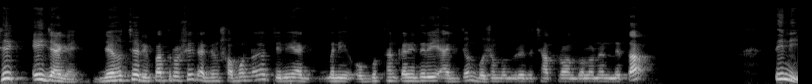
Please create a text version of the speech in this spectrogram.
ঠিক এই জায়গায় যে হচ্ছে রিফাত রশিদ একজন সমন্বয়ক, যিনি এক মানে অভ্যুত্থানকারীদেরই একজন বৈষম্য বিরোধী ছাত্র আন্দোলনের নেতা, তিনি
